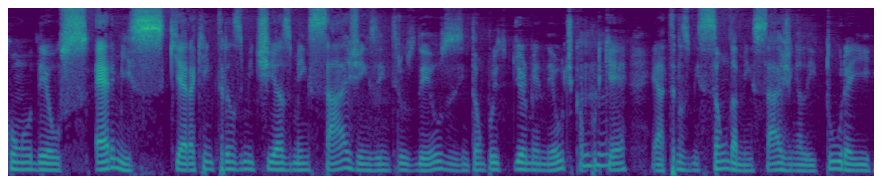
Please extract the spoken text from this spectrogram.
com o deus Hermes, que era quem transmitia as mensagens entre os deuses. Então, por isso de hermenêutica, Uhum. porque é a transmissão da mensagem, a leitura e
